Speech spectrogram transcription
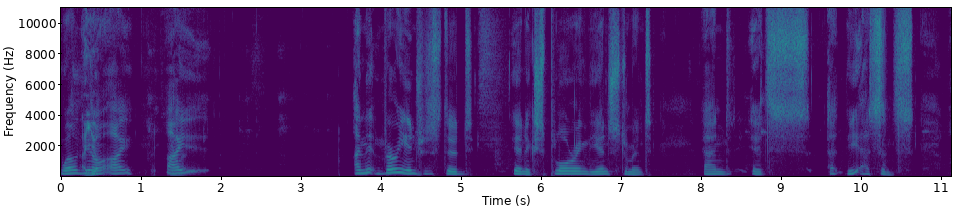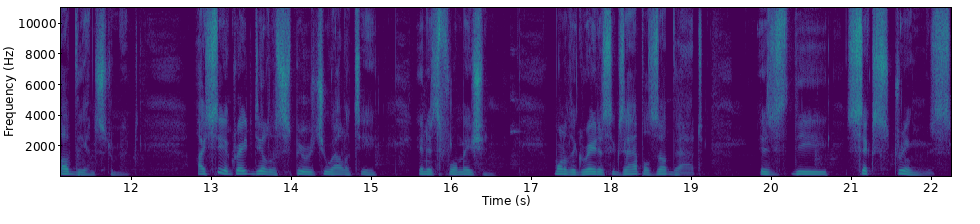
Well, you you- know, I, I, I'm very interested in exploring the instrument and its uh, the essence of the instrument. I see a great deal of spirituality in its formation. One of the greatest examples of that is the six strings.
